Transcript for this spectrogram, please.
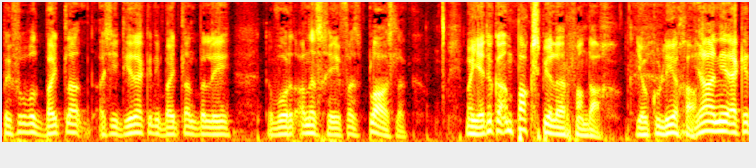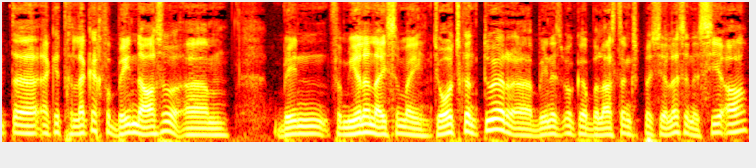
byvoorbeeld buiteland as jy direk in die buiteland belê, dan word dit anders gehef as plaaslik. Maar jy het ook 'n impakspeler vandag, jou kollega. Ja, nee, ek het uh, ek het gelukkig vir Ben daarso, ehm um, Ben Vermeulen hy's in my George kantoor. Uh, ben is ook 'n belastingspesialis in 'n CA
